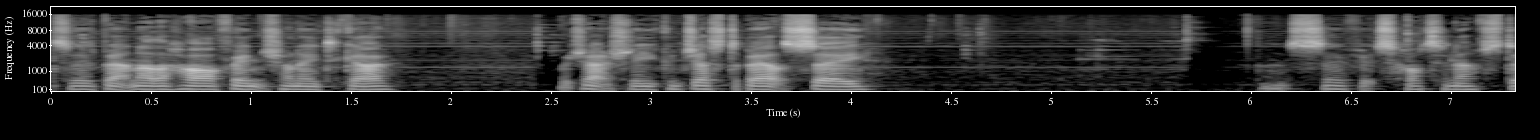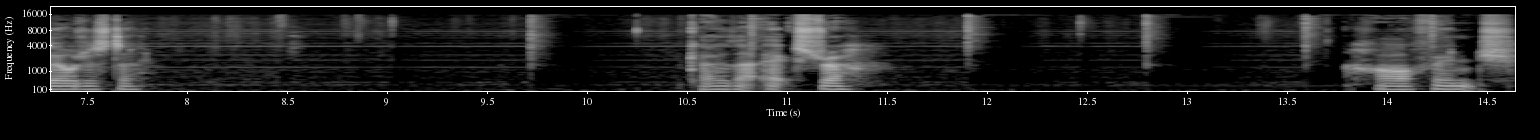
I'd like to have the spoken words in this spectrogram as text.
so there's about another half inch I need to go, which actually you can just about see. Let's see if it's hot enough still just to go that extra half inch.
